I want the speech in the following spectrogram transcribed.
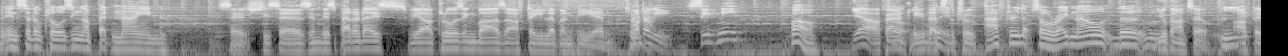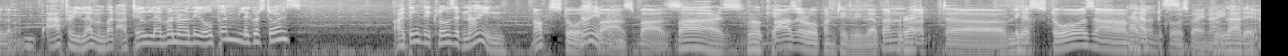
instead of closing up at 9. So she says, in this paradise, we are closing bars after 11 p.m. What are we? Sydney? Wow. Yeah, apparently So, that's wait, the truth. After 11. So right now, the. You can't sell after 11. After 11, but until 11, are they open, liquor stores? I think they close at 9. Not stores, Nine, bars, bars. Bars. Okay. Bars are open till 11, Right. but uh, liquor Yeah. stores are, have to close by 9. Got it. Yeah.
